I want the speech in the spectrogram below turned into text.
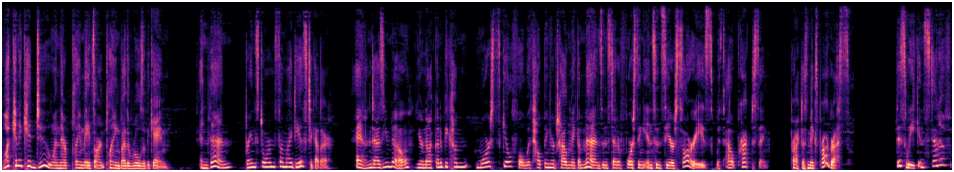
What can a kid do when their playmates aren't playing by the rules of the game? And then brainstorm some ideas together. And as you know, you're not going to become more skillful with helping your child make amends instead of forcing insincere sorries without practicing. Practice makes progress. This week, instead of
